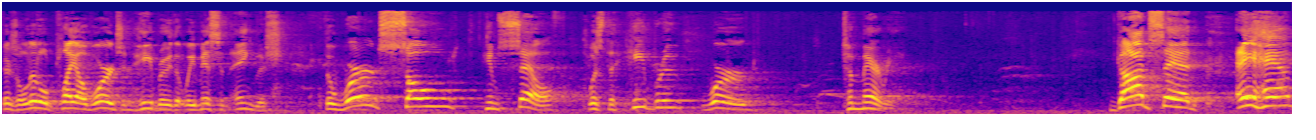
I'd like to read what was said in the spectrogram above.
There's a little play of words in Hebrew that we miss in English. The word sold himself was the Hebrew word to marry. God said, Ahab,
